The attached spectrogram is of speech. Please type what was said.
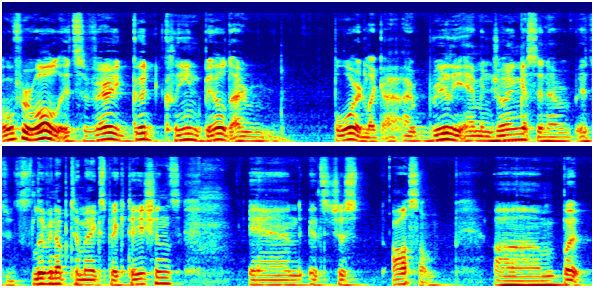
overall, it's a very good, clean build. I bored, like I, I really am enjoying this and I, it's living up to my expectations and it's just awesome. Um, but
